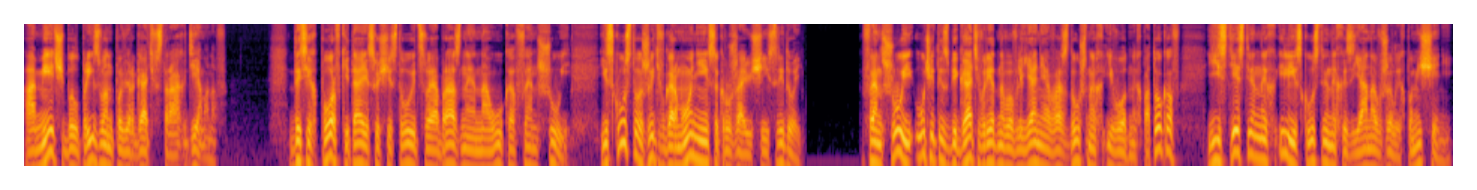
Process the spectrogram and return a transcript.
а меч был призван повергать в страх демонов. До сих пор в Китае существует своеобразная наука фэн-шуй — искусство жить в гармонии с окружающей средой. Фэн-шуй учит избегать вредного влияния воздушных и водных потоков, естественных или искусственных изъянов жилых помещений.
